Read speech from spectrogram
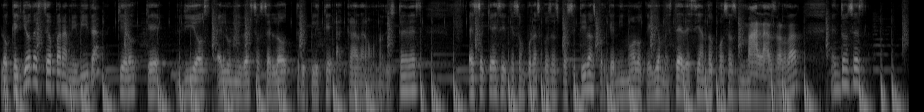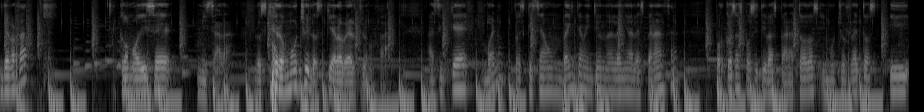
Lo que yo deseo para mi vida, quiero que Dios, el universo, se lo triplique a cada uno de ustedes esto quiere decir que son puras cosas positivas porque ni modo que yo me esté deseando cosas malas, ¿verdad? Entonces, de verdad, como dice Misada, los quiero mucho y los quiero ver triunfar. Así que, bueno, pues que sea un 2021 el año de la esperanza, por cosas positivas para todos y muchos retos y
